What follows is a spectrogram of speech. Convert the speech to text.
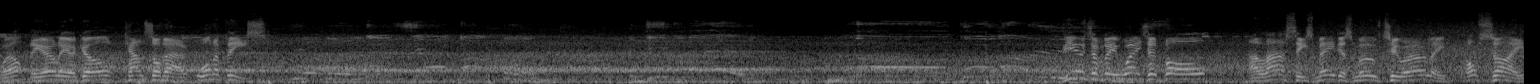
Well, the earlier goal cancelled out, one apiece. Beautifully weighted ball. Alas, he's made his move too early. Offside.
